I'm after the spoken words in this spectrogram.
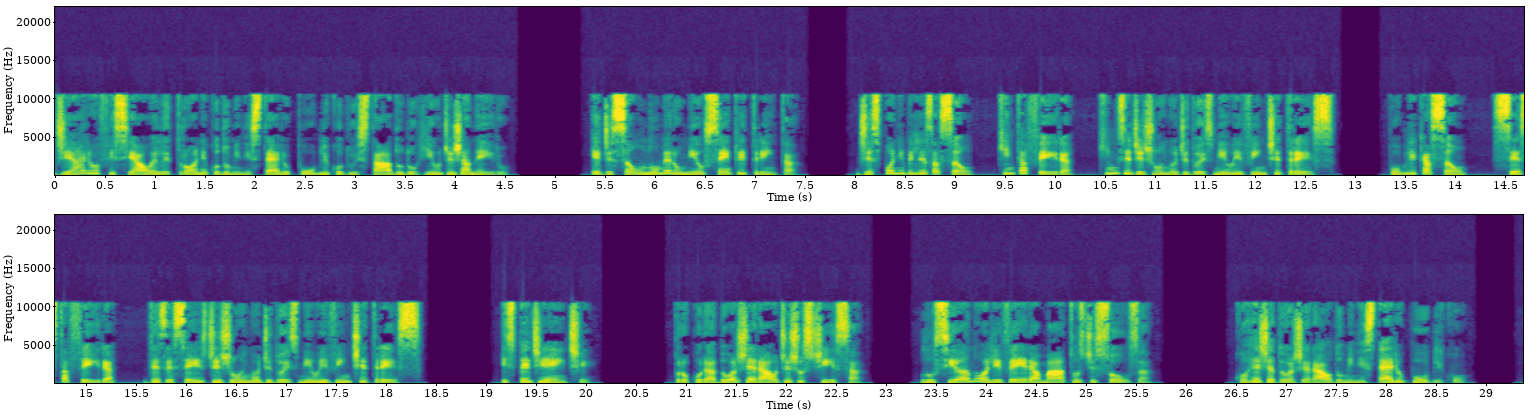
Diário Oficial Eletrônico do Ministério Público do Estado do Rio de Janeiro. Edição número 1130. Disponibilização: quinta-feira, 15 de junho de 2023. Publicação: sexta-feira, 16 de junho de 2023. Expediente: Procurador-Geral de Justiça Luciano Oliveira Matos de Souza. Corregedor-Geral do Ministério Público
